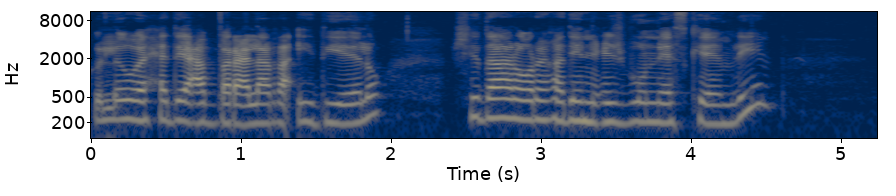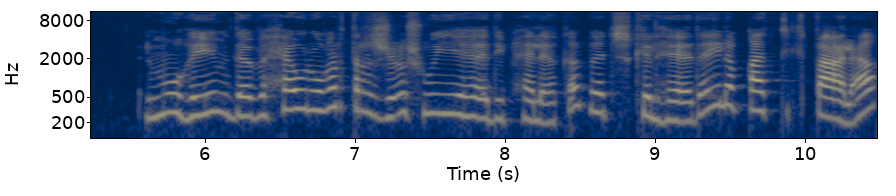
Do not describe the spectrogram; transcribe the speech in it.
كل واحد يعبر على الرأي ديالو. ماشي ضروري غادي نعجبو الناس كاملين. المهم دابا حاولوا غير ترجعوا شوية هادي بحال هكا بهذا الشكل هذا إلا بقات طالعة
